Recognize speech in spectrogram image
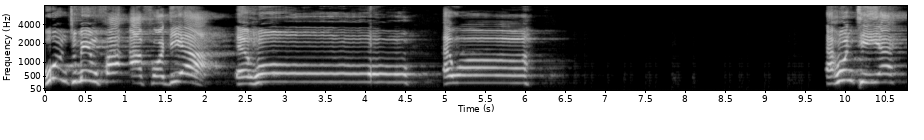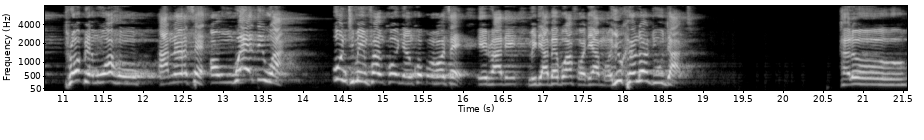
Wontumi mfa afɔdeɛ a ɛho ɛho nteeɛ problem wɔ ho anaasɛ unworthy one. Wontumi mfa nka onyankopɔn hɔ sɛ awurade mede abɛbɔ afɔdeɛ ama. You cannot do that. Hello?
